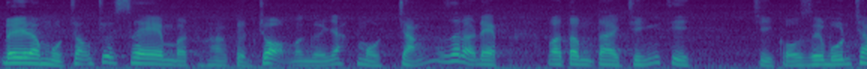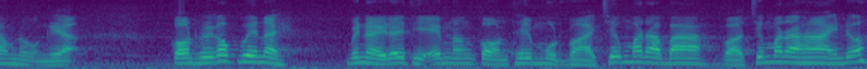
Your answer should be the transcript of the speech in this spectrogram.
đây là một trong chiếc xe mà hàng tuyển chọn mọi người nhé. Màu trắng rất là đẹp. Và tầm tài chính thì chỉ có dưới 400 thôi mọi người ạ. Còn phía góc bên này Bên này đây thì em đang còn thêm một vài chiếc Mazda 3 và chiếc Mazda 2 nữa.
